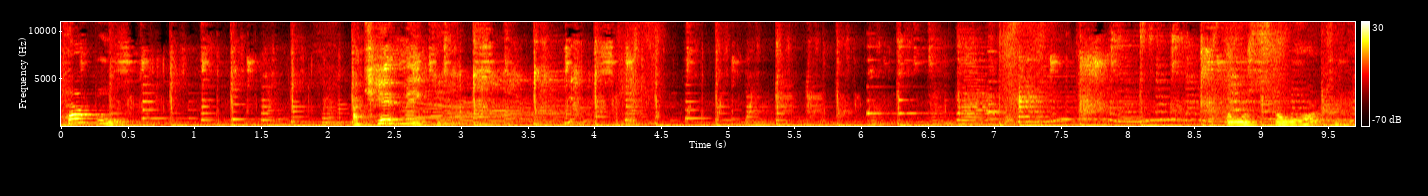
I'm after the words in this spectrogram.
Purple. I can't make it. It was so hard to make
